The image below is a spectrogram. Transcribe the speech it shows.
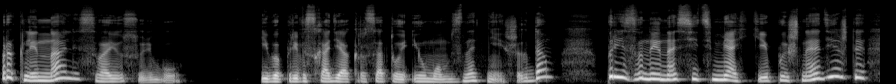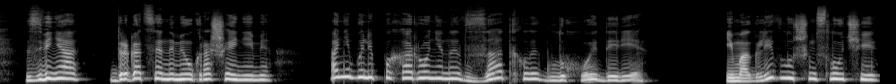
проклинали свою судьбу ибо, превосходя красотой и умом знатнейших дам, призванные носить мягкие пышные одежды, звеня драгоценными украшениями, они были похоронены в затхлой глухой дыре и могли в лучшем случае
